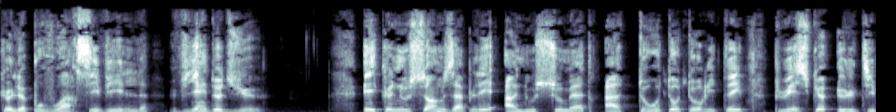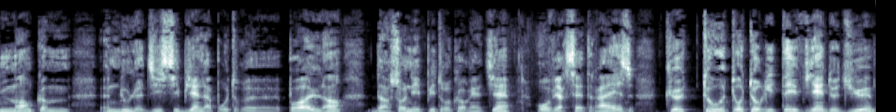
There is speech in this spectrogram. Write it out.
que le pouvoir civil vient de Dieu et que nous sommes appelés à nous soumettre à toute autorité, puisque ultimement, comme nous le dit si bien l'apôtre Paul hein, dans son épître aux Corinthiens, au verset 13, que toute autorité vient de Dieu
